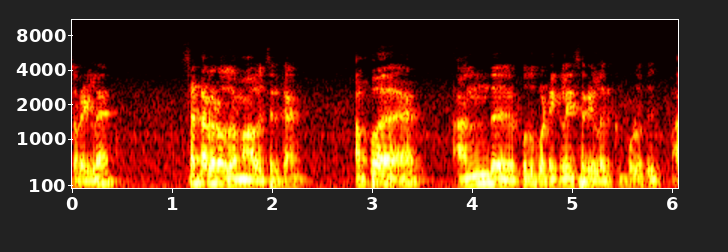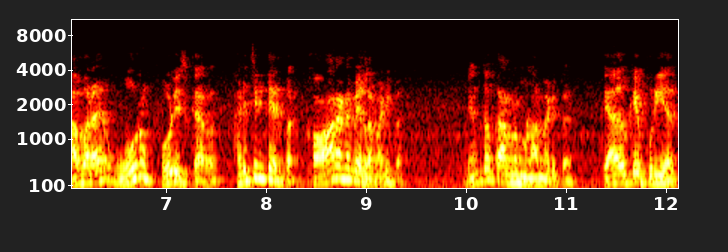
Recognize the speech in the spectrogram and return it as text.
சிறையில் சட்டவிரோதமாக வச்சுருக்காங்க. அப்போ அந்த புதுக்கோட்டை கிளை சிறையில் இருக்கும் பொழுது அவரை ஒரு போலீஸ்காரர் அடிச்சுக்கிட்டே இருப்பார். காரணமே இல்லாமல் அடிப்பார். எந்த காரணமும் இல்லாமல் அடிப்பார். தியாகுக்கே புரியாது.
